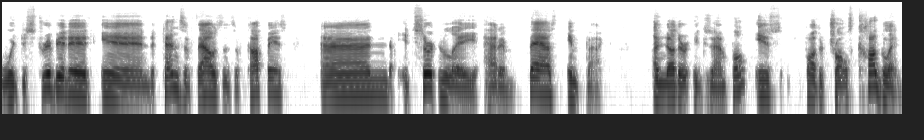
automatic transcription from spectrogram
were distributed in the tens of thousands of copies, and it certainly had a vast impact. Another example is Father Charles Coughlin.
